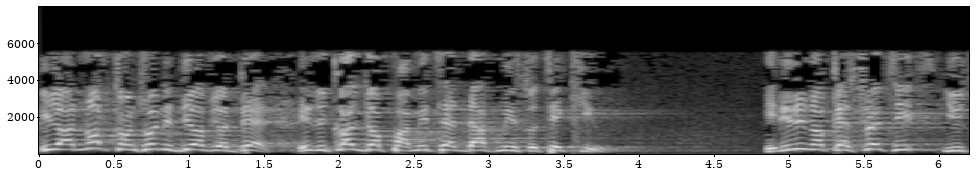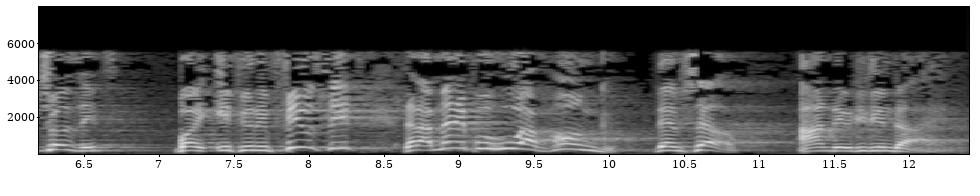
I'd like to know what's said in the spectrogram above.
you are not controlling the day of your death. It's because God permitted that means to take you. He didn't orchestrate it, you chose it. But if you refuse it, there are many people who have hung themselves and they didn't die.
